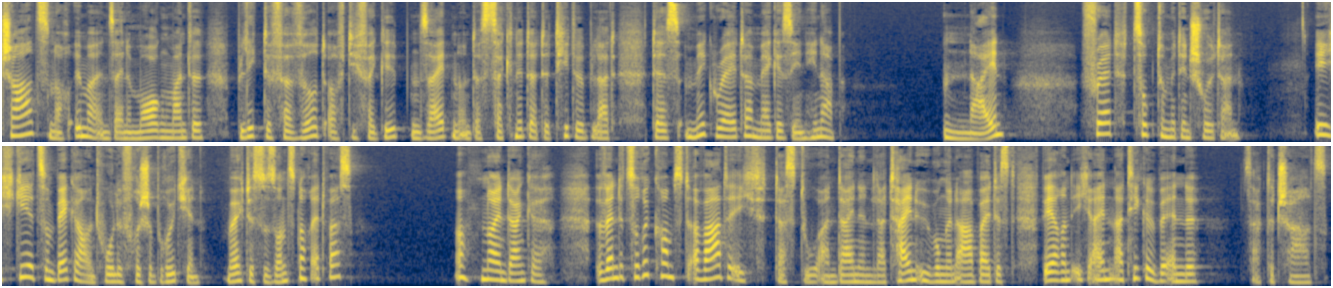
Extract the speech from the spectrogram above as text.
Charles, noch immer in seinem Morgenmantel, blickte verwirrt auf die vergilbten Seiten und das zerknitterte Titelblatt des Migrator Magazine hinab. Nein. Fred zuckte mit den Schultern. Ich gehe zum Bäcker und hole frische Brötchen. Möchtest du sonst noch etwas? Oh, nein, danke. Wenn du zurückkommst, erwarte ich, dass du an deinen Lateinübungen arbeitest, während ich einen Artikel beende, sagte Charles.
